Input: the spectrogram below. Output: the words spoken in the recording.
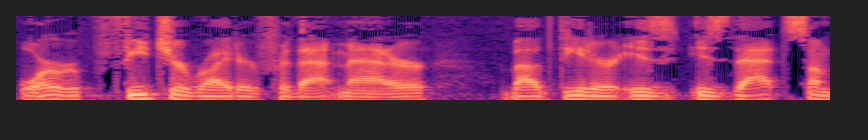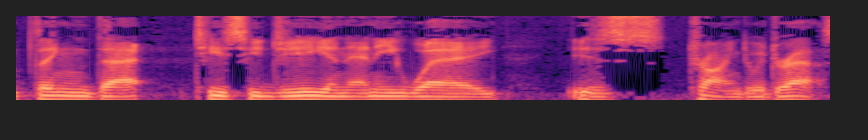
or feature writer for that matter about theater is is that something that TCG in any way is trying to address?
